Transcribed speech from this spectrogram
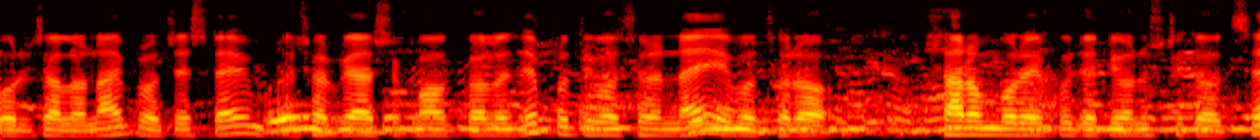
পরিচালনায়, প্রচেষ্টায় সরকারি আশিক মাহমুদ কলেজে প্রতি বছরের ন্যায় এবছরও সাড়ম্বরে পূজাটি অনুষ্ঠিত হচ্ছে।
